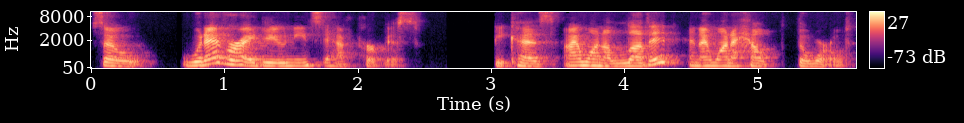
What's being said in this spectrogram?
So whatever I do needs to have purpose because I want to love it and I want to help the world.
